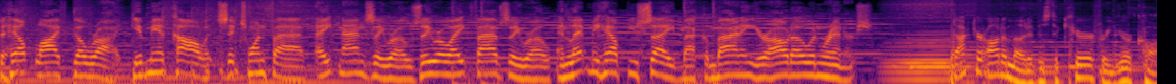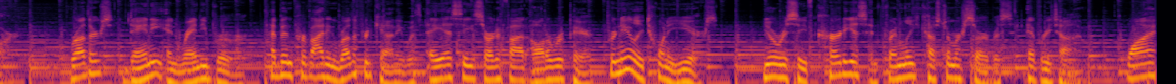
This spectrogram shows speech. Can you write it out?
to help life go right. Give me a call at 615 890 0850 and let me help you save by combining your auto and renters. Dr. Automotive is the cure for your car. Brothers Danny and Randy Brewer have been providing Rutherford County with ASE certified auto repair for nearly 20 years. You'll receive courteous and friendly customer service every time. Why?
